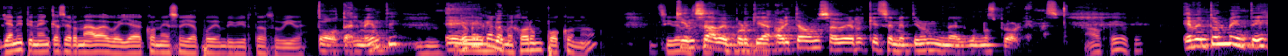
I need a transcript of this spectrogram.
ya ni tenían que hacer nada, güey. Ya con eso ya podían vivir toda su vida. Totalmente. Eh, yo creo que a lo bu- mejor un poco, ¿no? Sí ¿Quién sabe? Porque ahorita vamos a ver que se metieron en algunos problemas. Ah, ok, ok. Eventualmente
